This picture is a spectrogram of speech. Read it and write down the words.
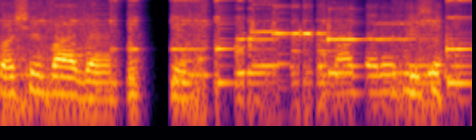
পাশে বাজার। বাজারের পিছনে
